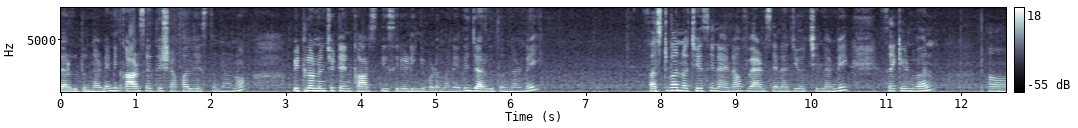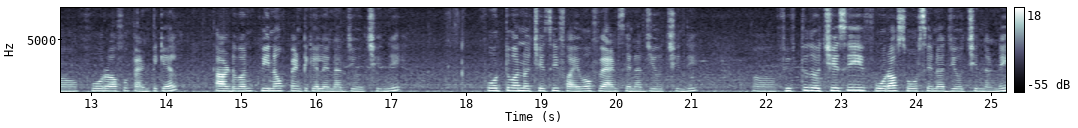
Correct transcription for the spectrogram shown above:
జరుగుతుందండి. నేను కార్డ్స్ అయితే షఫల్ చేస్తున్నాను. వీటిలో నుంచి టెన్ కార్డ్స్ తీసి రీడింగ్ ఇవ్వడం అనేది జరుగుతుందండి. ఫస్ట్ వన్ వచ్చేసి నైన్ ఆఫ్ వ్యాండ్స్ ఎనర్జీ వచ్చిందండి. Second one four of pentacle third one queen of pentacle energy వచ్చింది. ఫోర్త్ వన్ వచ్చేసి ఫైవ్ ఆఫ్ వ్యాండ్స్ ఎనర్జీ వచ్చింది. ఫిఫ్త్ది వచ్చేసి ఫోర్ ఆఫ్ సోర్స్ ఎనర్జీ వచ్చిందండి.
